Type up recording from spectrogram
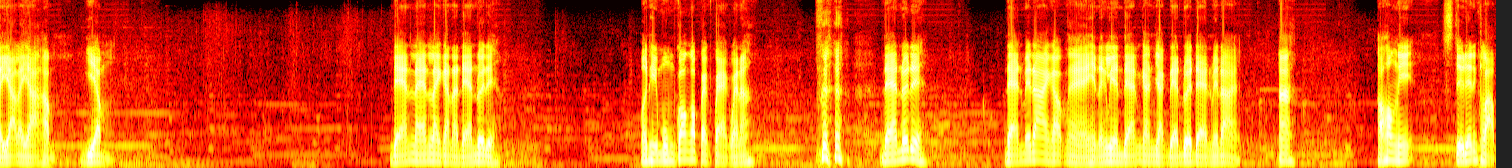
ระยะระยะครับ เยี่ยม แดนแลนอะไรกันอะแดนด้วยดิบางทีมุมกล้องก็แปลกๆไปนะ แดนด้วยดิแดนไม่ได้ครับแหมเห็นนักเรียนแดนกันอยากแดนด้วยแดนไม่ได้ อะเข้าห้องนี้ student club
